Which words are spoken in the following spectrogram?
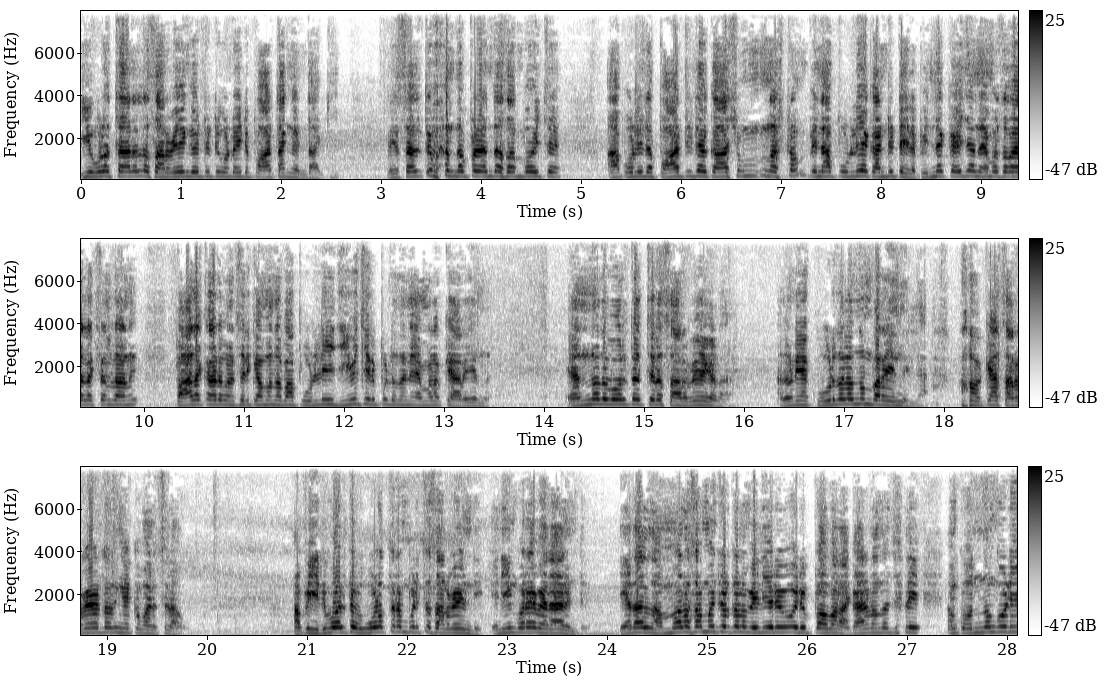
ഈ ഉള ചാനലിന്റെ സർവേയും കേട്ടിട്ട് കൊണ്ടുപോയിട്ട് പാട്ടങ്ങ് ഉണ്ടാക്കി. റിസൾട്ട് വന്നപ്പോഴെന്താ സംഭവിച്ചത് ആ പുള്ളിന്റെ പാട്ടിന്റെ കാശും നഷ്ടം പിന്നെ ആ പുള്ളിയെ കണ്ടിട്ടില്ല പിന്നെ കഴിഞ്ഞ നിയമസഭാ ഇലക്ഷനിലാണ് പാലക്കാട് മത്സരിക്കാൻ വന്നപ്പോൾ ആ പുള്ളി ജീവിച്ചിരിപ്പുണ്ട് തന്നെ നമ്മളൊക്കെ അറിയുന്നത്. എന്നതുപോലത്തെ ചില സർവേകളാണ്. അതുകൊണ്ട് ഞാൻ കൂടുതലൊന്നും പറയുന്നില്ല. ഓക്കെ ആ സർവേ കണ്ടാൽ നിങ്ങൾക്ക് മനസ്സിലാവും. അപ്പോൾ ഇതുപോലത്തെ ഊളത്തരം പിടിച്ച സർവേ ഉണ്ട്. ഇനിയും കുറെ വരാനുണ്ട്. ഏതായാലും നമ്മളെ സംബന്ധിച്ചിടത്തോളം വലിയൊരു ഒരു പവറാണ് കാരണം എന്താ വെച്ചാൽ നമുക്ക് ഒന്നും കൂടി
